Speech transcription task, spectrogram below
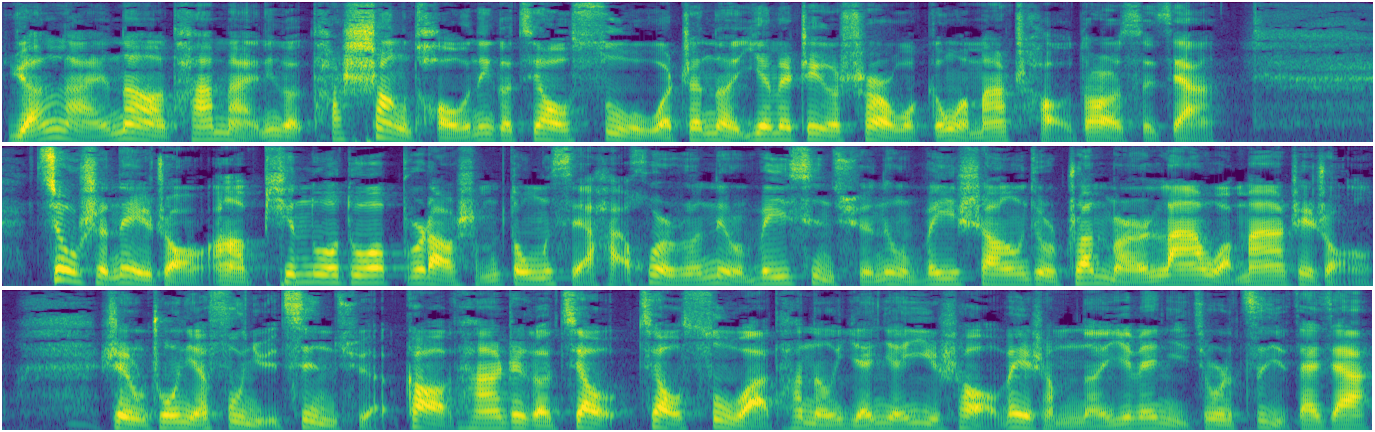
原来呢，他买那个他上头那个酵素，我真的因为这个事儿，我跟我妈吵了多少次架。就是那种啊，拼多多不知道什么东西，还或者说那种微信群那种微商，就是专门拉我妈这种这种中年妇女进去，告诉她这个酵酵素啊，它能延年益寿。为什么呢？因为你就是自己在家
